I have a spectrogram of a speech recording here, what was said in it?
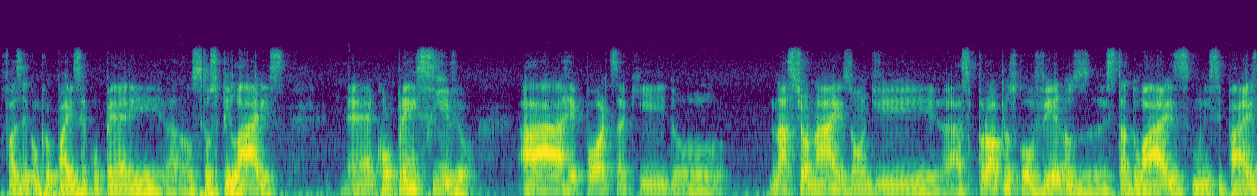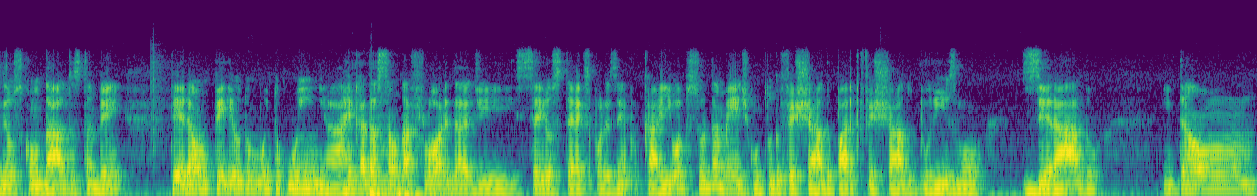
fazer com que o país recupere uh, os seus pilares, é compreensível. Há reportes aqui do, nacionais, onde os próprios governos estaduais, municipais, né, os condados também, terão um período muito ruim. A arrecadação uhum. da Flórida de sales tax, por exemplo, caiu absurdamente, com tudo fechado, parque fechado, turismo zerado. Então,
